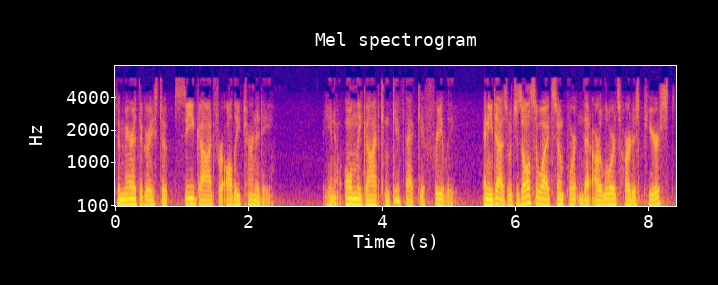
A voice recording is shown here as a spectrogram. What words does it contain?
to merit the grace to see God for all eternity. You know, only God can give that gift freely. And he does, which is also why it's so important that our Lord's heart is pierced,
